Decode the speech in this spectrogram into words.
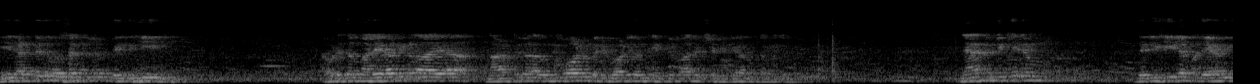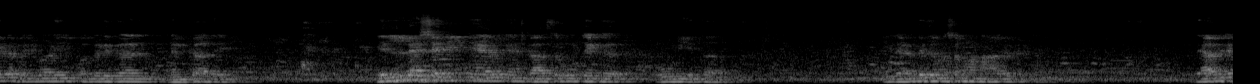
ഈ രണ്ട് ദിവസങ്ങളിലും ഡൽഹിയിൽ അവിടുത്തെ മലയാളികളായ നാട്ടുകാർ ഒരുപാട് പരിപാടികൾക്ക് എം ക്ഷണിക്കാറുണ്ടെങ്കിലും ഞാൻ ഒരിക്കലും ഡൽഹിയിലെ മലയാളികളുടെ പരിപാടിയിൽ പങ്കെടുക്കാൻ നിൽക്കാതെ എല്ലാ ശനി ഞായറും ഞാൻ കാസർഗോട്ടേക്ക് ഓടിയെത്താറ് ഈ രണ്ട് ദിവസമാണ് ആകെ രാവിലെ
